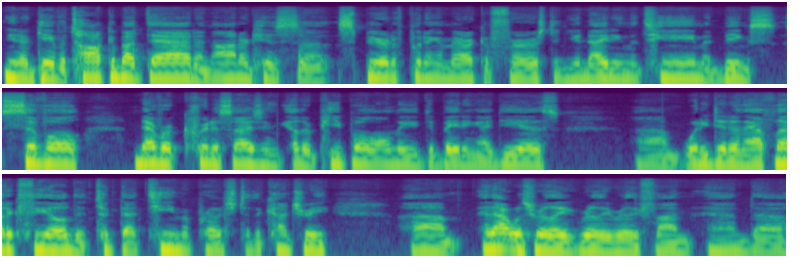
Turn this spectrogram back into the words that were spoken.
you know, gave a talk about that and honored his uh, spirit of putting America first and uniting the team and being civil, never criticizing other people, only debating ideas. Um, what he did on the athletic field and took that team approach to the country. Um, and that was really, really, really fun and uh,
